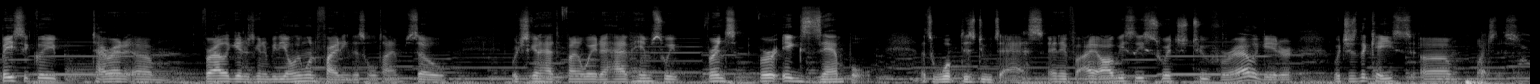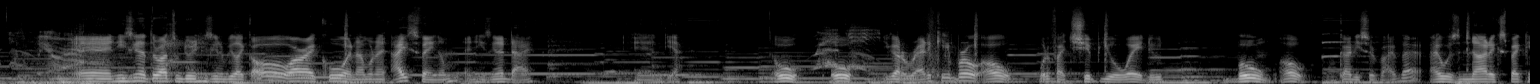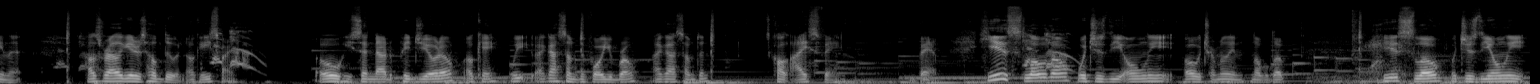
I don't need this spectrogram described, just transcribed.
basically, Tyrann um Feraligatr is going to be the only one fighting this whole time, so we're just going to have to find a way to have him sweep. For, for example, let's whoop this dude's ass. And if I obviously switch to Feraligatr, which is the case, um, watch this. And he's going to throw out some dude, he's going to be like, oh, alright, cool, and I'm going to Ice Fang him, and he's going to die. And yeah. Oh, oh, you got Eradicate, bro? Oh, what if I chip you away, dude? Boom. Oh, God, he survived that? I was not expecting that. How's Feraligatr's help doing? Okay, he's fine. Oh, he sent out a Pidgeotto. Okay, we I got something for you, bro. I got something. It's called Ice Fang. Bam. He is slow though, which is the only. Oh, Charmeleon leveled up. He is slow, which is the only.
